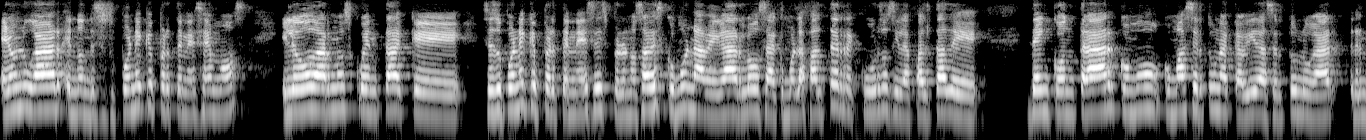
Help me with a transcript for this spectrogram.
era un lugar en donde se supone que pertenecemos y luego darnos cuenta que se supone que perteneces, pero no sabes cómo navegarlo, o sea, como la falta de recursos y la falta de, de encontrar cómo, cómo hacerte una cabida, hacerte un lugar en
